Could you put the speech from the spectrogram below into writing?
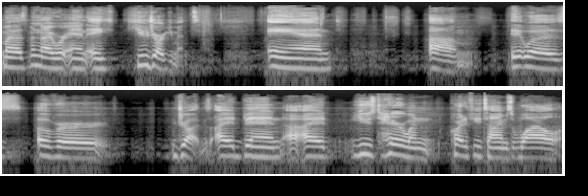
my husband and I were in a huge argument. And um it was over drugs. I had been uh, I had used heroin quite a few times while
